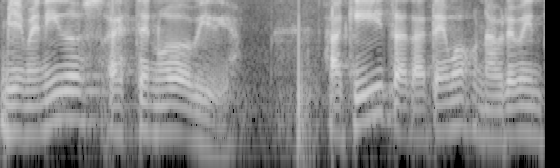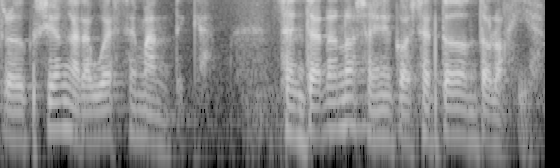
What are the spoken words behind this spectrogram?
Bienvenidos a este nuevo vídeo. Aquí trataremos una breve introducción a la web semántica, centrándonos en el concepto de ontología.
